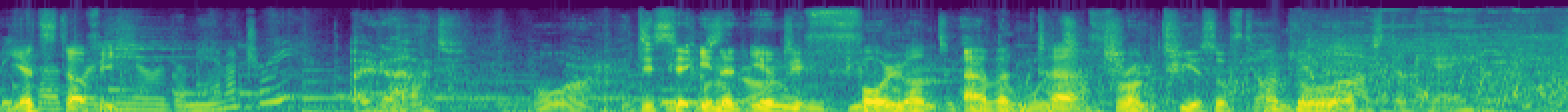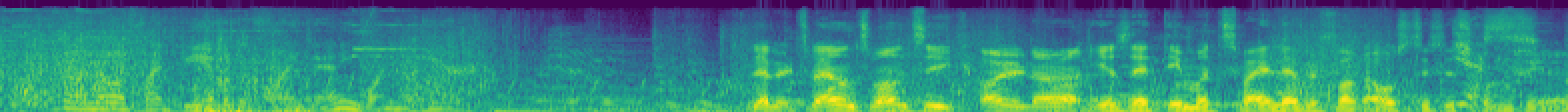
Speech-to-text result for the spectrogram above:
jetzt darf ich. Alter, das erinnert irgendwie voll an Avatar. Frontiers of Pandora. lost, okay? I don't know if I'd be able to find anyone in here. Level 22, Alter, ihr seid immer zwei Level voraus, das ist Yes. unfair.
